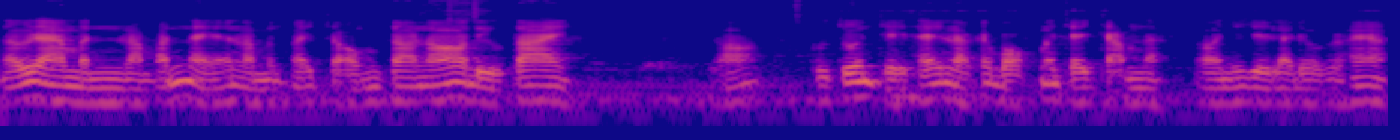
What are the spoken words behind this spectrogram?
Thử ra mình làm bánh này là mình phải trộn cho nó đều tay. Đó, cô chú anh chị thấy là cái bột nó chảy chậm nè. Rồi như vậy là được rồi ha.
